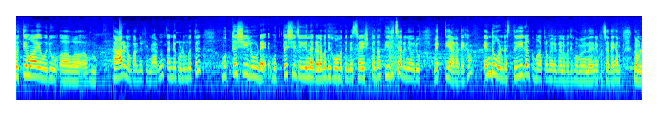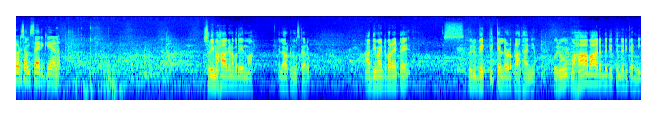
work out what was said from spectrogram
കൃത്യമായ ഒരു കാരണം പറഞ്ഞിട്ടുണ്ടായിരുന്നു. തന്റെ കുടുംബത്തിൽ മുത്തശ്ശിയിലൂടെ മുത്തശ്ശി ചെയ്യുന്ന ഗണപതി ഹോമത്തിന്റെ ശ്രേഷ്ഠത തിരിച്ചറിഞ്ഞ ഒരു വ്യക്തിയാണ് അദ്ദേഹം. എന്തുകൊണ്ട് സ്ത്രീകൾക്ക് മാത്രമേ ഒരു ഗണപതി ഹോമം എന്നതിനെക്കുറിച്ച് അദ്ദേഹം നമ്മളോട് സംസാരിക്കുകയാണ്? ശ്രീ മഹാഗണപതേ എല്ലാവർക്കും നമസ്കാരം. ആദ്യമായിട്ട് പറയട്ടെ ഒരു വ്യക്തിക്കല്ല ഇവിടെ പ്രാധാന്യം. ഒരു മഹാപാരമ്പര്യത്തിന്റെ ഒരു കണ്ണി.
